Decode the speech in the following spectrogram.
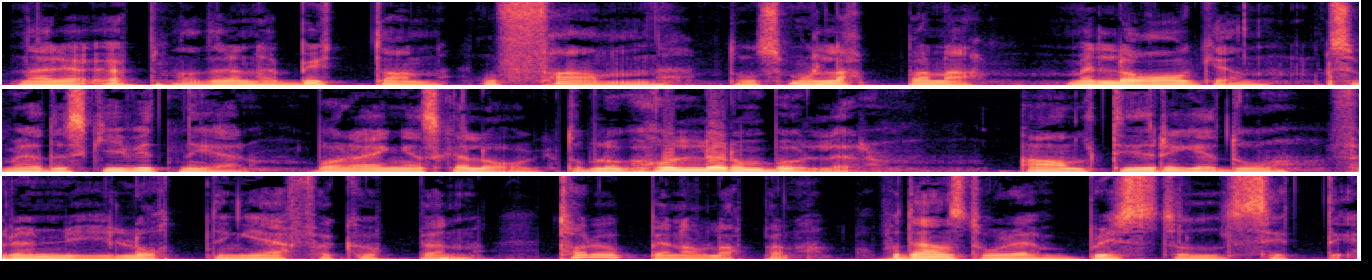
när jag öppnade den här byttan och fann de små lapparna med lagen som jag hade skrivit ner, bara engelska lag. De låg huller om buller. Alltid redo för en ny lottning i FA-cupen. Tar upp en av lapparna. Och på den står det Bristol City.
